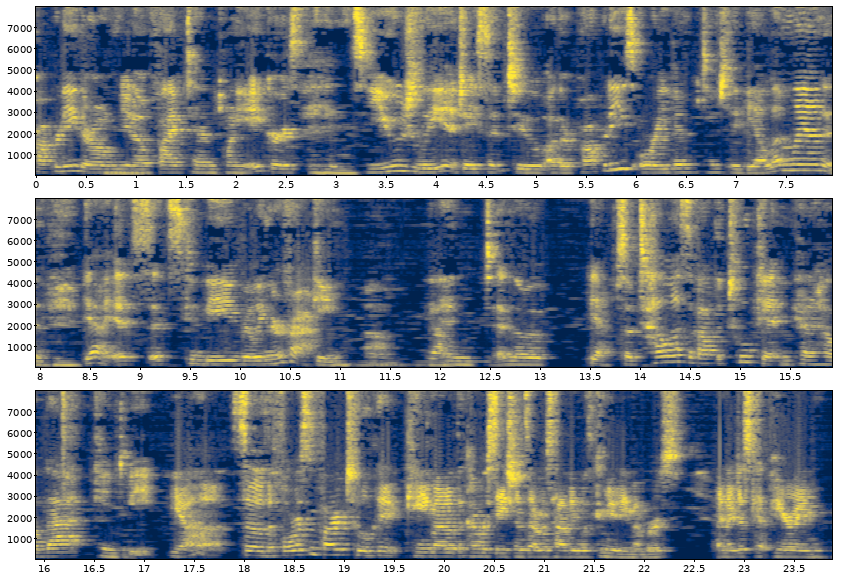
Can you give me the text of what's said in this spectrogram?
property, their own, you know, 5, 10, 20 acres. Mm-hmm. It's usually adjacent to other properties or even potentially BLM land. And yeah, it's, it's can be really nerve wracking. Um, Yeah. and and the yeah so tell us about the toolkit and kind of how that came to be Yeah. So the Forest and Fire Toolkit came out of the conversations I was having with community members. And I just kept hearing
